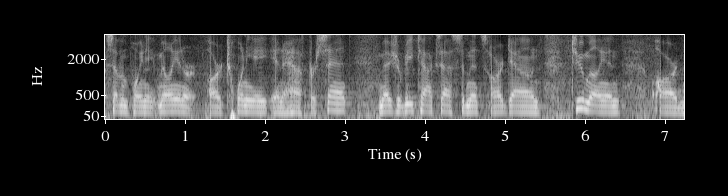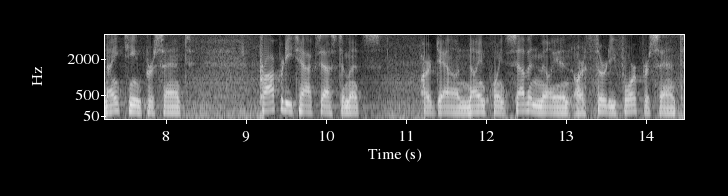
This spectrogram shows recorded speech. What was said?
7.8 million or or 28.5%. Measure V tax estimates are down 2 million or 19%. Property tax estimates are down 9.7 million or 34%.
